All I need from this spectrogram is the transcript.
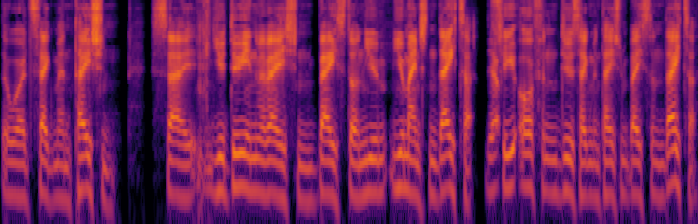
the word segmentation. So you do innovation based on you. You mentioned data, Yep. so you often do segmentation based on data.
